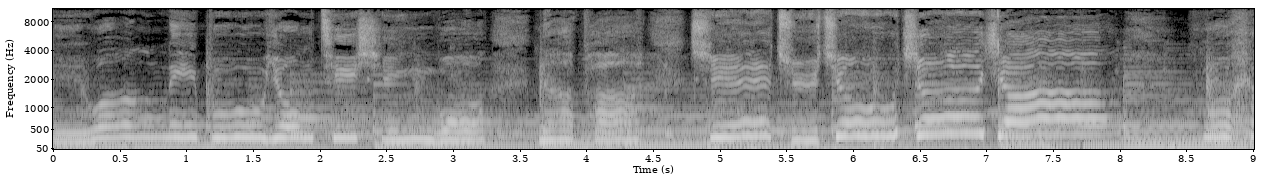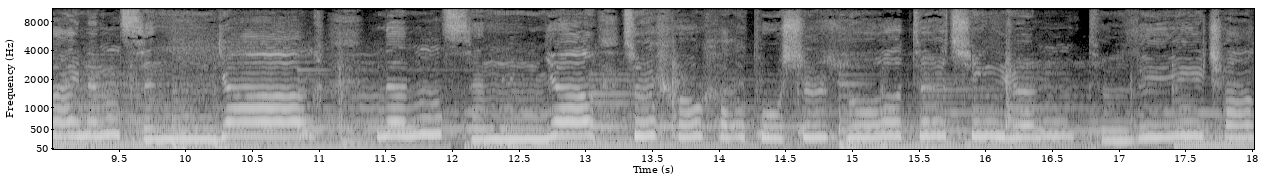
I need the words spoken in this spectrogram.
遗忘，你不用提醒我，哪怕结局就这样。我还能怎样？能怎样？最后还不是落得情人的立场？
